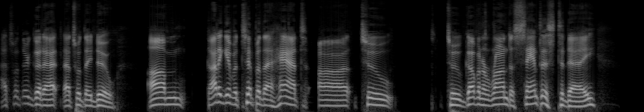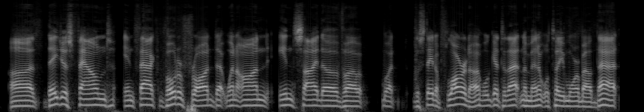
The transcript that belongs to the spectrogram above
That's what they're good at. That's what they do. Um, Got to give a tip of the hat uh, to to Governor Ron DeSantis today. Uh, they just found, in fact, voter fraud that went on inside of uh, what the state of Florida. We'll get to that in a minute. We'll tell you more about that.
